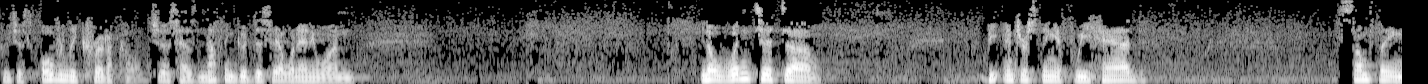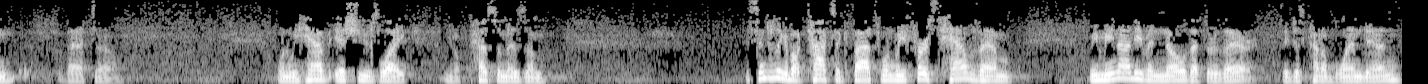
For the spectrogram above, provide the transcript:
Who's just overly critical, just has nothing good to say about anyone. You know, wouldn't it um, be interesting if we had something that, uh, when we have issues like, you know, pessimism, it's interesting about toxic thoughts. When we first have them, we may not even know that they're there. They just kind of blend in.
